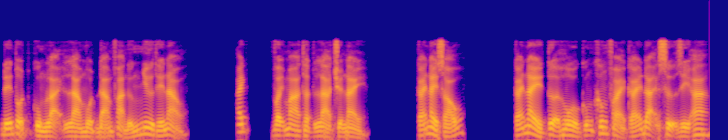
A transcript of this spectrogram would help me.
đến tột cùng lại là một đám phản ứng như thế nào? Ách, vậy mà thật là chuyện này. Cái này sáu. Cái này tựa hồ cũng không phải cái đại sự gì a.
